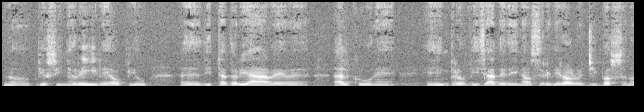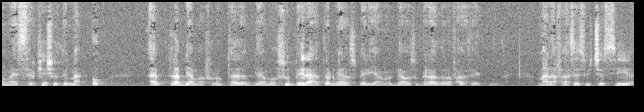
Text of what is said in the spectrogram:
no, più signorile o più eh, dittatoriale, eh, alcune improvvisate dei nostri virologi possono non essere piaciute, ma oh, l'abbiamo affrontata, abbiamo superato, almeno speriamo, abbiamo superato la fase acuta, ma la fase successiva,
